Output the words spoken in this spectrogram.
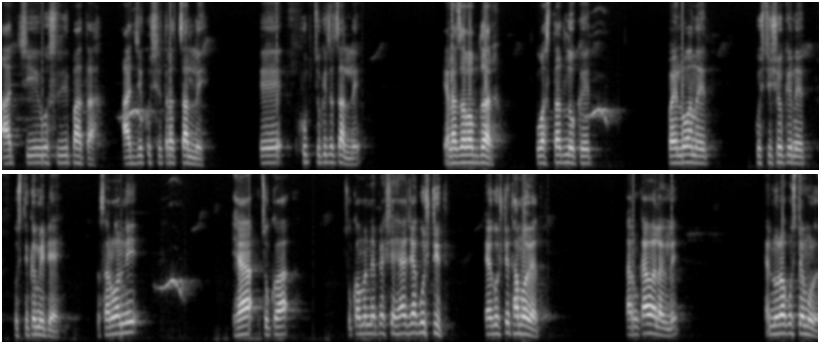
आजची वस्तुस्थिती पाहता आज जे क्षेत्रात चाललंय ते खूप चुकीचं चाललंय. याला जबाबदार वस्ताद लोक आहेत पैलवान आहेत कुस्ती शौकीन आहेत कुस्ती कमिटी आहे. तर सर्वांनी ह्या चुका चुका म्हणण्यापेक्षा ह्या ज्या गोष्टीत ह्या गोष्टी थांबाव्यात. कारण काय व्हायला लागले या नुरा कुस्त्यामुळं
